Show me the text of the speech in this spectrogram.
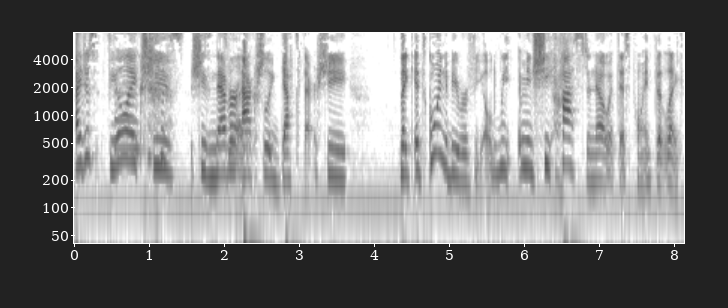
I just feel like she's she's never actually gets there. She like it's going to be revealed. We I mean she has to know at this point that like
